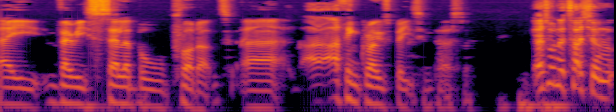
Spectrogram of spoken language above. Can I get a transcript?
a very sellable product. Uh, I, think Groves beats him personally. I just want to touch on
